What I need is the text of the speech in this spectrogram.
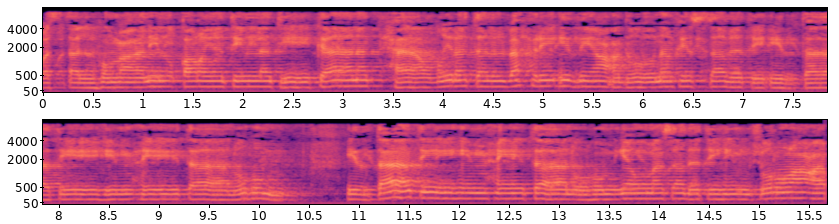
واسألهم عن القرية التي كانت حاضرة البحر إذ يعدون في السبت إذ تاتيهم حيتانهم إذ تاتيهم حيتانهم يوم سبتهم شرعا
